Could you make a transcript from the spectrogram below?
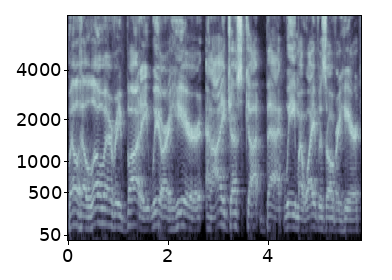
Well, hello everybody. We are here, and I just got back. We, my wife is over here.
